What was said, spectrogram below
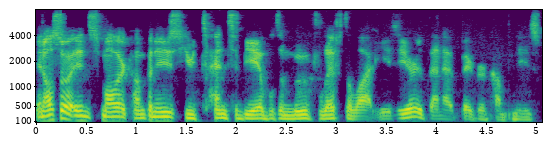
And also in smaller companies, you tend to be able to move lift a lot easier than at bigger companies.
